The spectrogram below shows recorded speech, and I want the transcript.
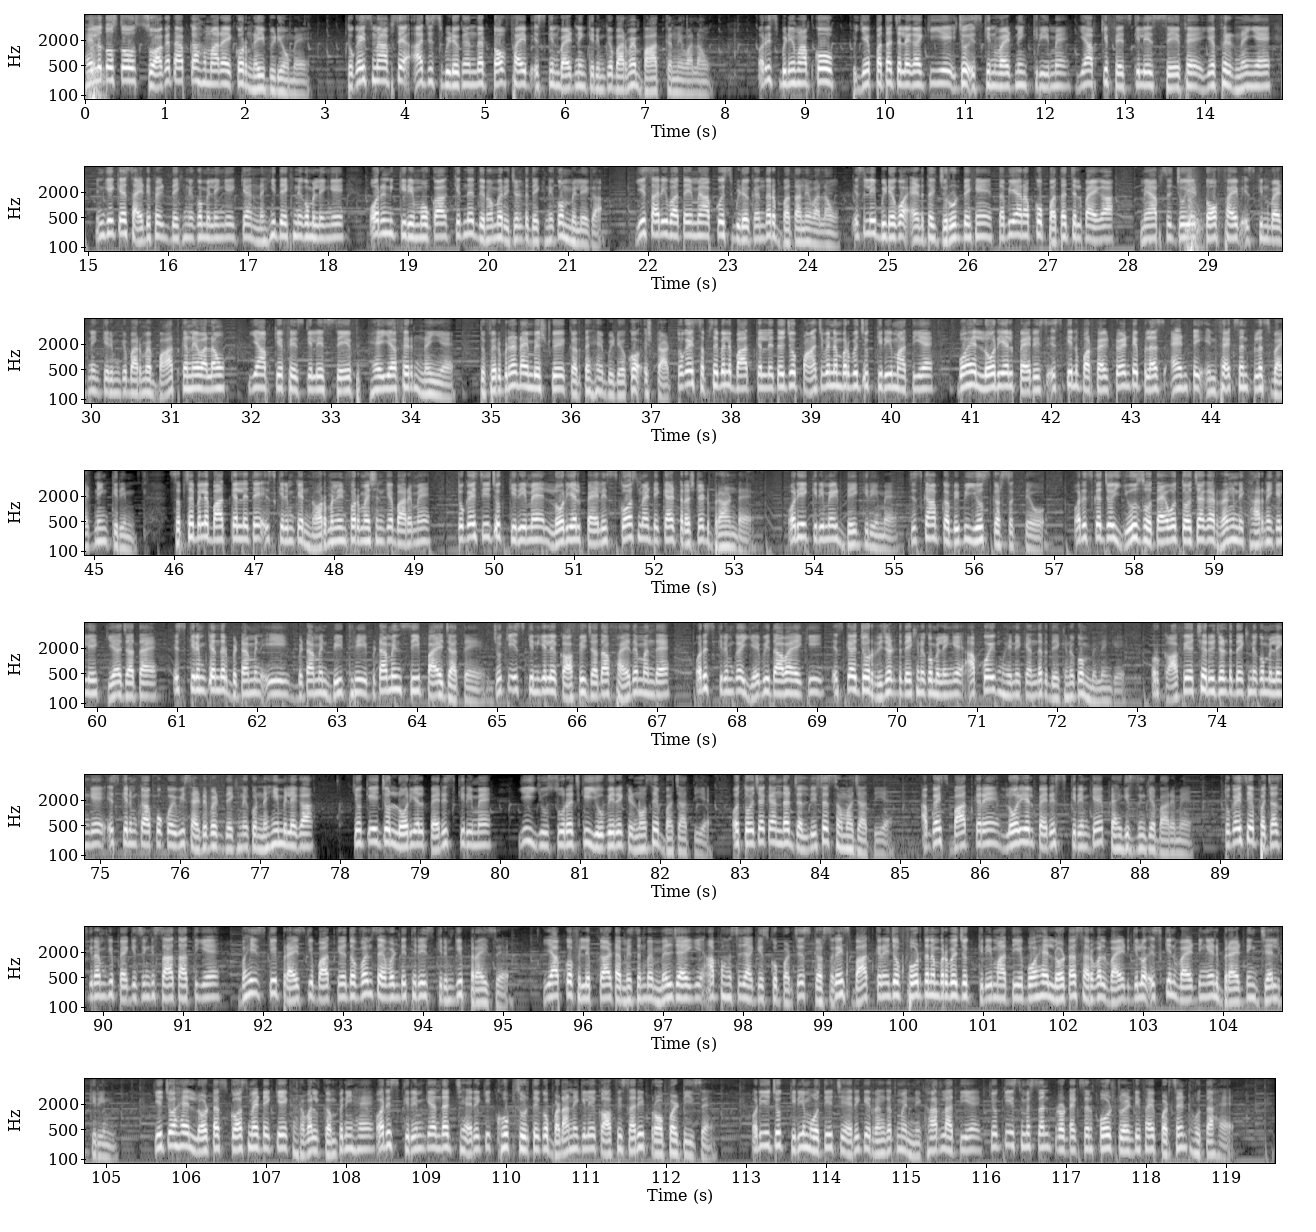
Hello दोस्तों, स्वागत है आपका हमारा एक और नई वीडियो में। तो गई मैं आपसे आज इस वीडियो के अंदर top five skin whitening cream के बारे में बात करने वाला हूँ। और इस वीडियो में आपको ये पता चलेगा कि ये जो स्किन वाइटनिंग क्रीम है, ये आपके फेस के लिए सेफ़ है, या फिर नहीं है। इनके क्या साइड इफ़ेक्ट देखने को मिलेंगे, क्या नहीं देखने को मिलेंगे, और इन क्रीमों का कितने दिनों में रिज़ल्ट देखने को मिलेगा। ये सारी बातें मैं आपको इस वीडियो के अंदर बताने वाला हूँ। इसलिए वीडियो को एंड तक ज़रूर देखें, तभी यार आपको पता चल पाएगा। मैं आपसे जो ये top five skin whitening cream के बारे में बात करने वाला हूँ, ये आपके फेस के लिए सेफ़ है या फिर नहीं है? तो फिर बिना टाइम वेस्ट किए करते हैं वीडियो को स्टार्ट तो गई सबसे पहले बात कर लेते हैं जो पाँचवें नंबर पर जो क्रीम आती है, वो है L'Oreal Paris skin perfect twenty plus anti infection plus whitening cream सबसे पहले बात कर लेते हैं इस क्रीम के नॉर्मल इन्फॉर्मेशन के बारे में। तो गैस ये जो क्रीम है लोरियल पैलिस कॉस्मेटिक का ट्रस्टेड ब्रांड है। और ये क्रीम एक डे क्रीम है, जिसका आप कभी भी यूज़ कर सकते हो। और इसका जो यूज़ होता है वो त्वचा का रंग निखारने के लिए किया जाता है। इस क्रीम के अंदर vitamin E vitamin B three vitamin C पाए जाते हैं, जो कि स्किन के लिए काफ़ी ज़्यादा फ़ायदेमंद है। और इस क्रीम का ये भी दावा है कि इसका जो रिज़ल्ट देखने को मिलेंगे, आपको एक महीने के अंदर देखने को मिलेंगे। और काफ़ी अच्छे रिज़ल्ट देखने को मिलेंगे। इस क्रीम का आपको कोई भी साइड इफ़ेक्ट देखने को नहीं मिलेगा, क्योंकि जो लोरियल पेरिस क्रीम है, ये सूरज की यूवी रे किरणों से बचाती है और त्वचा के अंदर जल्दी से समझ आती है। अब गैस बात करें लोरियल पेरिस क्रीम के पैकेजिंग के बारे में। तो गैस ये 50 ग्राम की पैकेजिंग के साथ आती है। वही इसकी प्राइस की बात करें तो 173 इस क्रीम की प्राइस है। ये आपको फ्लिपकार्ट अमेजन पर मिल जाएगी। आप वहाँ से जाके इसको परचेस कर सकते हैं। इस बात करें जो फोर्थ नंबर पे जो क्रीम आती है, वो है Lotus herbal white glow skin whitening and brightening gel cream ये जो है लोटस कॉस्मेटिक की एक हर्बल कंपनी है और इस क्रीम के अंदर चेहरे की खूबसूरती को बढ़ाने के लिए काफ़ी सारी प्रॉपर्टीज़ हैं। और ये जो क्रीम होती है, चेहरे की रंगत में निखार लाती है, क्योंकि इसमें सन प्रोटेक्शन फोर्स 25 परसेंट होता है।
